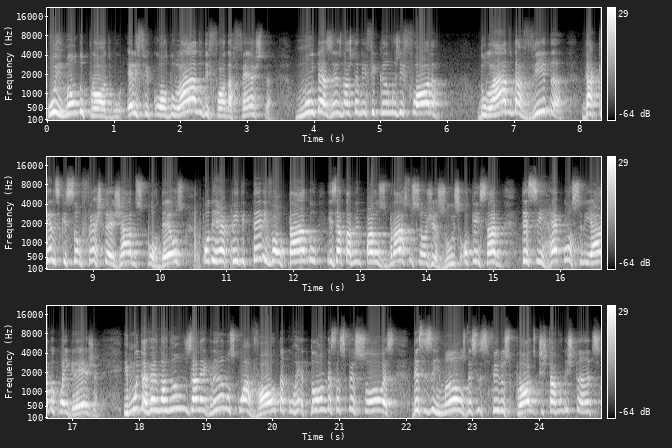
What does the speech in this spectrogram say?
o irmão do pródigo, ele ficou do lado de fora da festa, muitas vezes nós também ficamos de fora, do lado da vida daqueles que são festejados por Deus, ou de repente terem voltado exatamente para os braços do Senhor Jesus, ou quem sabe ter se reconciliado com a igreja. E muitas vezes nós não nos alegramos com a volta, com o retorno dessas pessoas, desses irmãos, desses filhos pródigos que estavam distantes.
